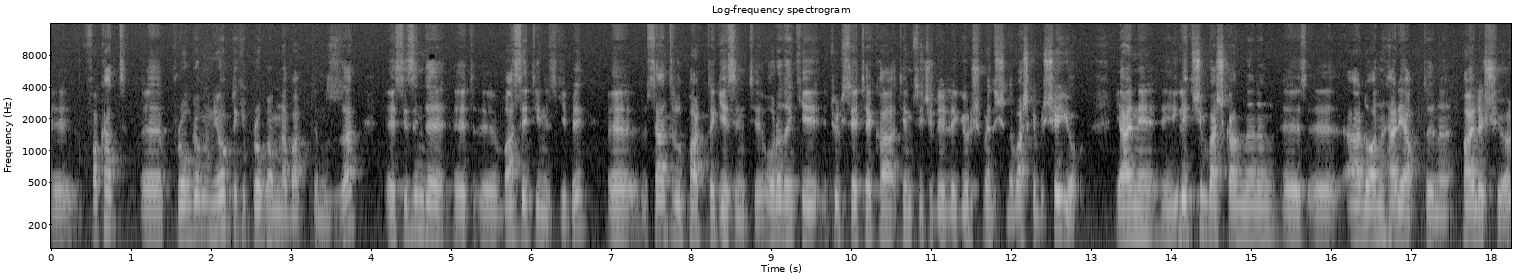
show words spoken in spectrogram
E, fakat e, programın New York'taki programına baktığımızda e, sizin de e, e, bahsettiğiniz gibi e, Central Park'ta gezinti, oradaki Türk STK temsilcileriyle görüşme dışında başka bir şey yok. Yani e, iletişim başkanlığının e, e, Erdoğan'ın her yaptığını paylaşıyor,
